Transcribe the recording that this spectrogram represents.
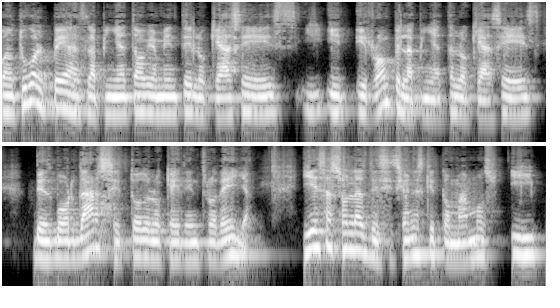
Cuando tú golpeas la piñata, obviamente lo que hace es, y, y, rompe la piñata, lo que hace es desbordarse todo lo que hay dentro de ella. Y esas son las decisiones que tomamos y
